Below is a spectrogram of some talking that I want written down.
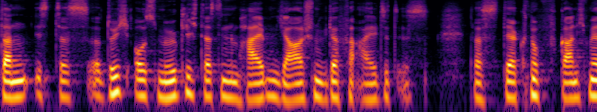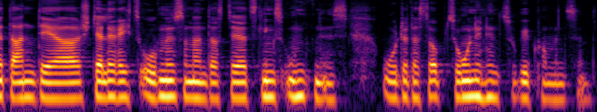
dann ist das äh, durchaus möglich, dass in einem halben Jahr schon wieder veraltet ist. Dass der Knopf gar nicht mehr dann der Stelle rechts oben ist, sondern dass der jetzt links unten ist. Oder dass da Optionen hinzugekommen sind.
